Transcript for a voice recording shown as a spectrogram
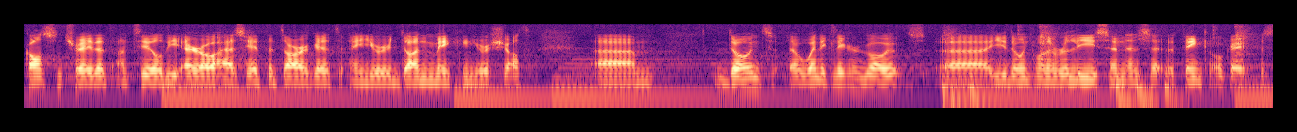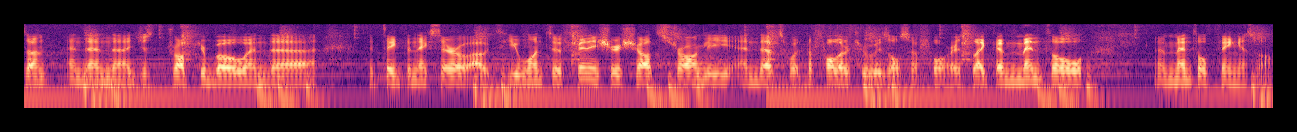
concentrated until the arrow has hit the target and you're done making your shot. Um, don't, uh, when the clicker goes, uh, you don't want to release and then think, okay, it's done, and then uh, just drop your bow and take the next arrow out. You want to finish your shot strongly, and that's what the follow through is also for. It's like a mental, a mental thing as well.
